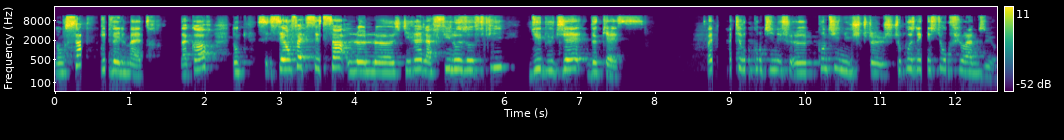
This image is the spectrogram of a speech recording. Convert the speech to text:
Donc ça, vous devez le mettre. D'accord? Donc c'est en fait, c'est ça, le, je dirais, la philosophie du budget de caisse. continue, je, continue je, te, je te pose des questions au fur et à mesure.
